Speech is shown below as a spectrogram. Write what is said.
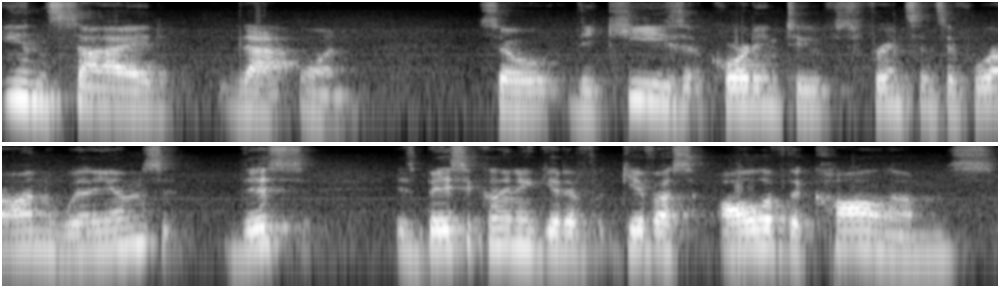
inside that one. So the keys, according to, for instance, if we're on Williams, this is basically going to give, give us all of the columns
